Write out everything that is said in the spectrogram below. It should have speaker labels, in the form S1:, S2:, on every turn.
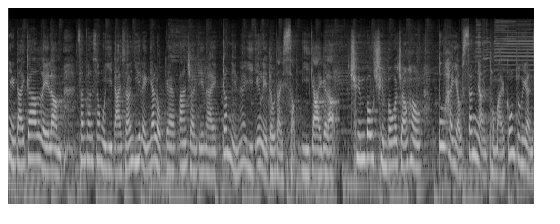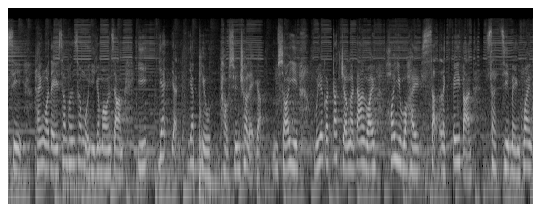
S1: 欢迎大家莅臨新婚生活二大賞二零一六嘅頒獎典禮，今年咧已經嚟到第十二屆嘅啦。全部全部嘅獎項都係由新人同埋公眾嘅人士喺我哋新婚生活二嘅網站以一人一票投選出嚟嘅，咁所以每一個得獎嘅單位可以話係實力非凡、實至名歸。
